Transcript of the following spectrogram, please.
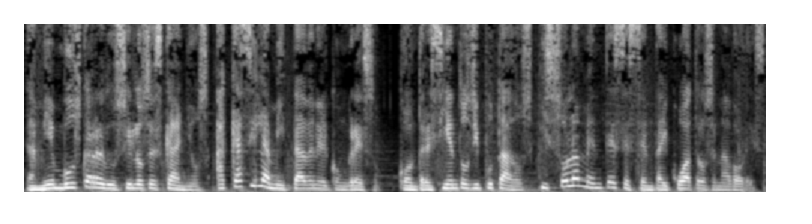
También busca reducir los escaños a casi la mitad en el Congreso, con 300 diputados y solamente 64 senadores,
